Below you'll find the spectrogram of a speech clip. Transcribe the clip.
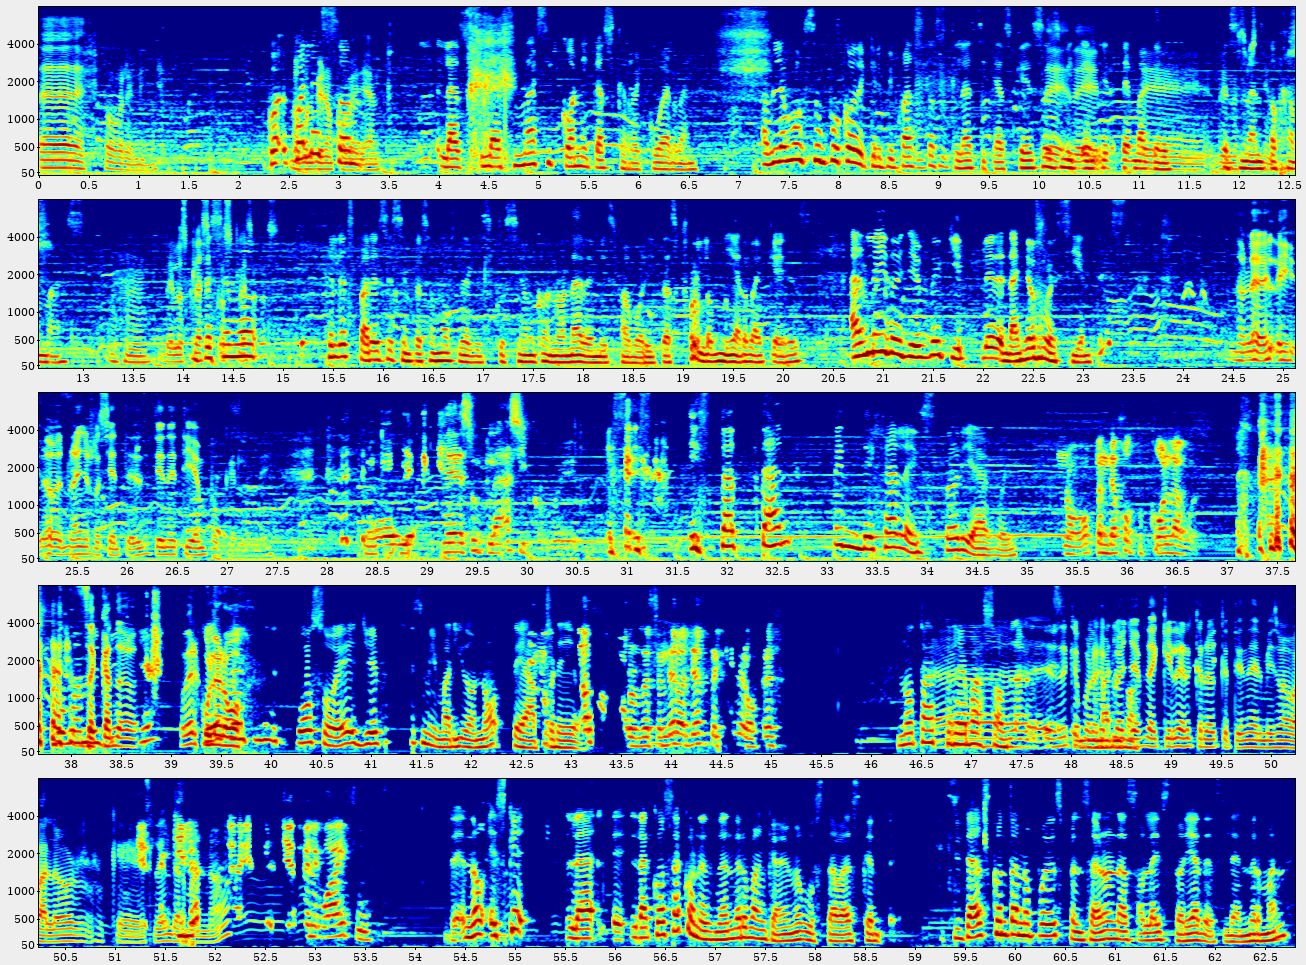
Ay, pobre niño. ¿Cu- ¿Cuáles son comediante. las, las más icónicas que recuerdan? Hablemos un poco de creepypastas clásicas, que ese es mi de- tema de- que, de que se me antoja tiempos. De los clásicos Empecemos- clásicos. ¿Qué les parece si empezamos la discusión con una de mis favoritas por lo mierda que es? ¿Han leído Jeff the Killer en años recientes? No le he leído en años recientes. Tiene tiempo que lo leí. Güey, este Killer es un clásico, güey. Es- es- está tan pendeja la historia, güey. No, pendejo tu cola, güey. Sacando- Jeff- A ver, Jeff culero. es mi esposo, eh. Jeff es mi marido, no te atrevas. Por defender a Jeff the Killer, ¿o qué? No te atrevas a Ah, hablar. de- Es de que, de por ejemplo, marido. Jeff the Killer creo que tiene el mismo valor que Jeff Slenderman, ¿no? Jeff el waifu. De- No, es que la, eh, la cosa con Slenderman que a mí me gustaba es que si te das cuenta no puedes pensar en una sola historia de Slenderman.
